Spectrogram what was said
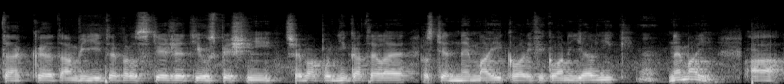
tak eh, tam vidíte prostě, že ti úspěšní třeba podnikatelé prostě nemají kvalifikovaný dělníky. Nemají. A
